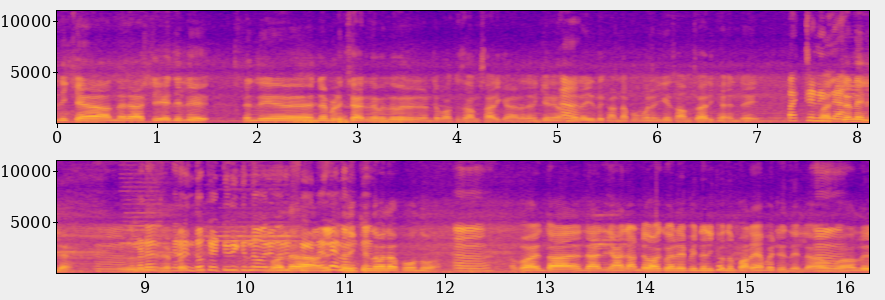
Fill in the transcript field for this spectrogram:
എനിക്ക് അന്നേരം ആ സ്റ്റേജിൽ എന്നെ എന്നെ വിളിച്ചായിരുന്നു. ഇതുവരെ രണ്ട് വാക്ക് സംസാരിക്കാനായിരുന്നു. എനിക്ക് അന്നേരം ഇത് കണ്ടപ്പോൾ എനിക്ക് സംസാരിക്കാൻ എന്റെ പറ്റണില്ല. ആ, നമ്മുടെ ഇങ്ങനെ എന്തോ കെട്ടി നിൽക്കുന്ന ഒരു feel അല്ലേ നമുക്ക്? നിൽക്കുന്ന പോലെ തോന്നുക ആ. അപ്പോൾ എന്താ എല്ലാരും ഞാൻ രണ്ട് വാക്ക് വരെ പിന്നെ എനിക്കൊന്നും പറയാൻ പറ്റുന്നില്ല. അപ്പോൾ അത്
